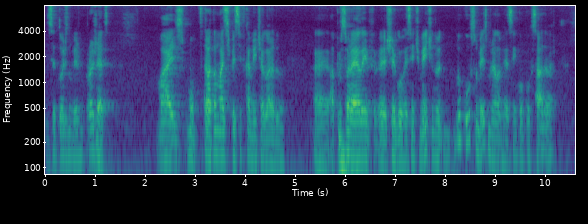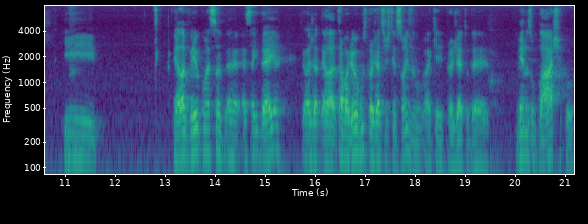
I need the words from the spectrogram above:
em setores no mesmo projeto. Mas, bom, tratando mais especificamente agora do. é, a professora Ellen é, chegou recentemente, no, no curso mesmo, né? Ela é recém-concursada, eu acho. E ela veio com essa, essa ideia. Ela já ela trabalhou em alguns projetos de extensões, no, aquele projeto de Menos um Plástico,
